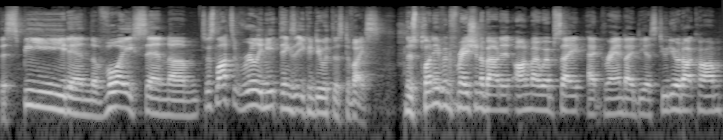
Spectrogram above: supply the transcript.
the speed and the voice and um, just lots of really neat things that you can do with this device. There's plenty of information about it on my website at grandideastudio.com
